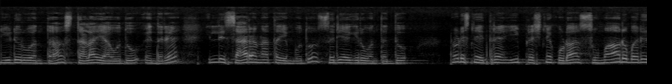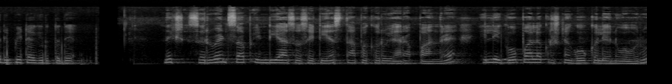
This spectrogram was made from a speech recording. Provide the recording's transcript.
ನೀಡಿರುವಂತಹ ಸ್ಥಳ ಯಾವುದು ಎಂದರೆ, ಇಲ್ಲಿ ಸಾರನಾಥ ಎಂಬುದು ಸರಿಯಾಗಿರುವಂಥದ್ದು. ನೋಡಿ ಸ್ನೇಹಿತರೆ, ಈ ಪ್ರಶ್ನೆ ಕೂಡ ಸುಮಾರು ಬಾರಿ ರಿಪೀಟ್ ಆಗಿರುತ್ತದೆ. ನೆಕ್ಸ್ಟ್ ಸರ್ವೆಂಟ್ಸ್ ಆಫ್ ಇಂಡಿಯಾ ಸೊಸೈಟಿಯ ಸ್ಥಾಪಕರು ಯಾರಪ್ಪ ಅಂದರೆ, ಇಲ್ಲಿ ಗೋಪಾಲಕೃಷ್ಣ ಗೋಖಲೆ ಎನ್ನುವವರು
